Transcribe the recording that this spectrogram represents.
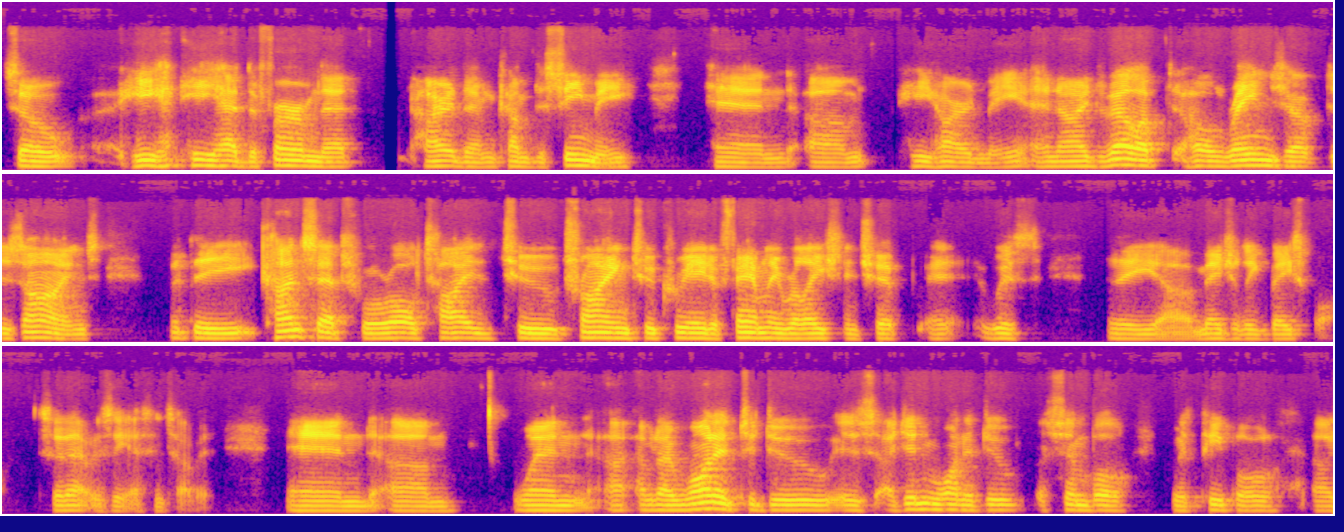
so he he had the firm that hired them come to see me, and um, he hired me, and I developed a whole range of designs. But the concepts were all tied to trying to create a family relationship eh, with the uh, Major League Baseball. So that was the essence of it. And um, when uh, what I wanted to do is I didn't want to do a symbol with people uh,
